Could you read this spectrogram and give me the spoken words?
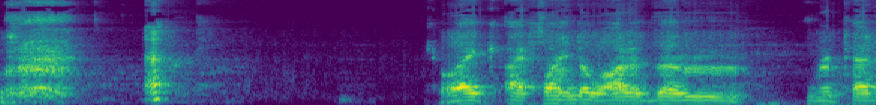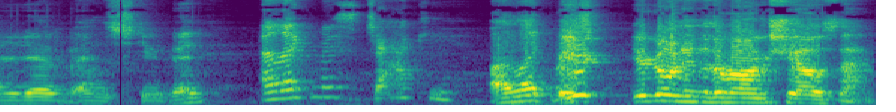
like I find a lot of them repetitive and stupid. I like Miss Jackie. I like Miss. You're, you're going into the wrong shows then.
